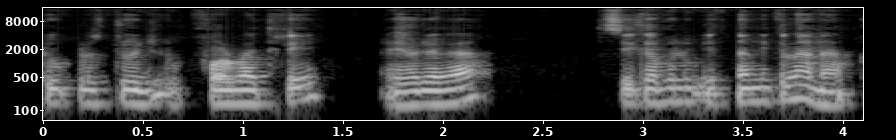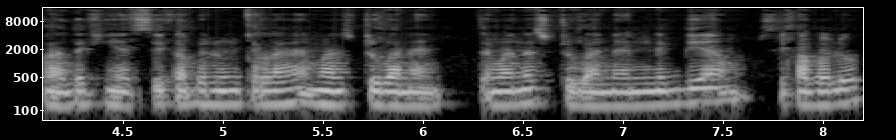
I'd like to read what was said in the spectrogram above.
two plus two is four by three ये हो जाएगा सी का वैल्यू इतना निकला ना आपका, देखिए सी का वैल्यू निकला है माइनस टू बाई नाइन तो माइनस टू बाई नाइन लिख दिया सी का वैल्यू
